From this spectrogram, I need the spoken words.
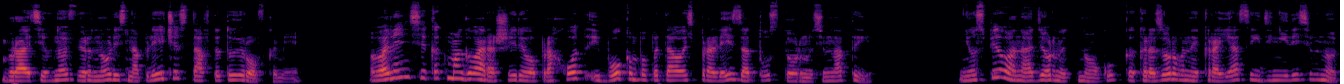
Братья вновь вернулись на плечи, став татуировками. Валенсия как могла расширила проход и боком попыталась пролезть за ту сторону темноты. Не успела она одернуть ногу, как разорванные края соединились вновь,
